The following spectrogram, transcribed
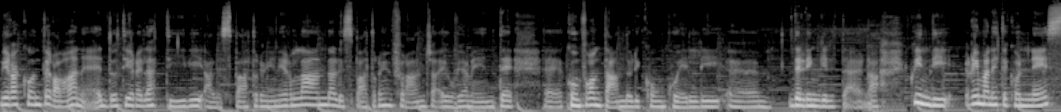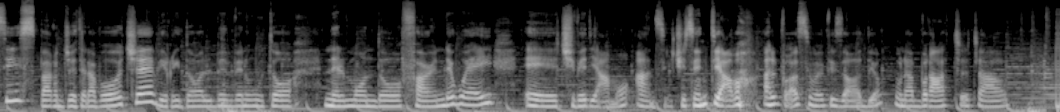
vi racconterò aneddoti relativi all'espatrio in Irlanda, all'espatrio in Francia e ovviamente eh, confrontandoli con quelli eh, dell'Inghilterra. Quindi rimanete connessi ragazzi, spargete la voce, vi ridò il benvenuto nel mondo Far and Away e ci vediamo, anzi ci sentiamo al prossimo episodio. Un abbraccio, ciao!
